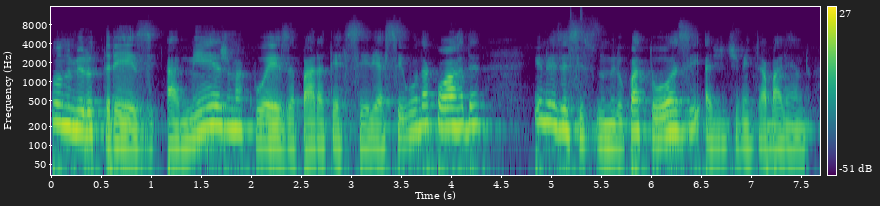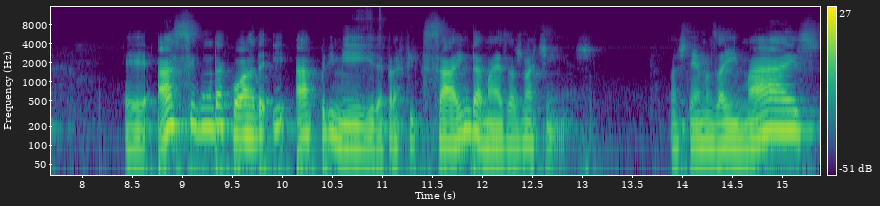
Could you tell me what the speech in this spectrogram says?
no número 13, a mesma coisa para a terceira e a segunda corda. E no exercício número 14, a gente vem trabalhando é, a segunda corda e a primeira, para fixar ainda mais as notinhas. Nós temos aí mais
